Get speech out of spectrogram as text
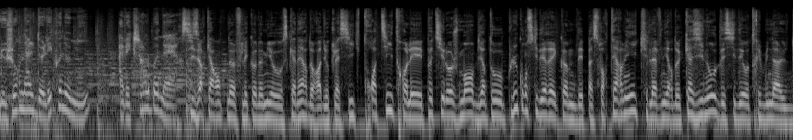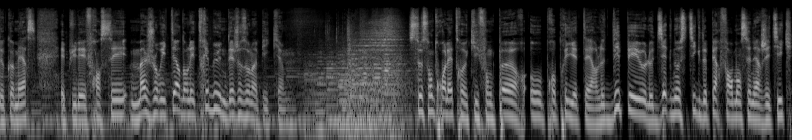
Le journal de l'économie avec Charles Bonner. 6h49, l'économie au scanner de Radio Classique. Trois titres, les petits logements bientôt plus considérés comme des passoires thermiques, l'avenir de Casino décidé au tribunal de commerce, et puis les Français majoritaires dans les tribunes des Jeux Olympiques. Ce sont trois lettres qui font peur aux propriétaires. Le DPE, le diagnostic de performance énergétique,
